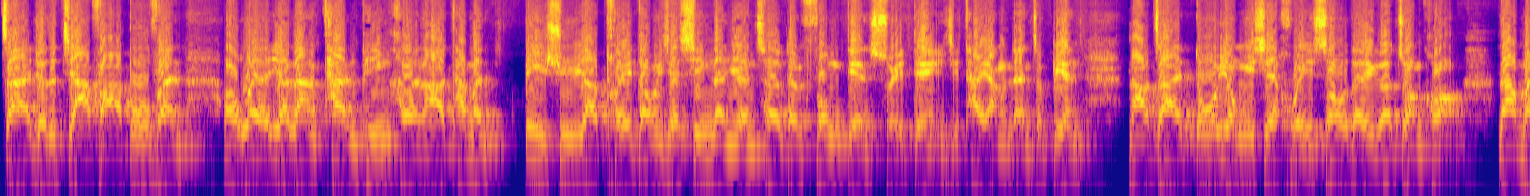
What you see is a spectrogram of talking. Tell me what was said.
再就是加法部分，呃为了要让碳平衡啊，他们必须要推动一些新能源车跟风电、水电以及太阳能这边，然后再多用一些回收的一个状况。那么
